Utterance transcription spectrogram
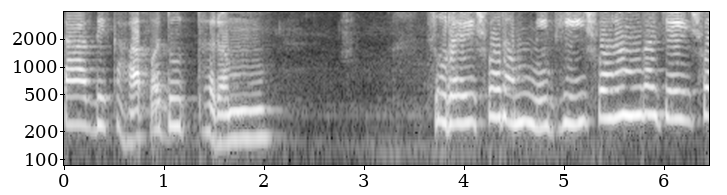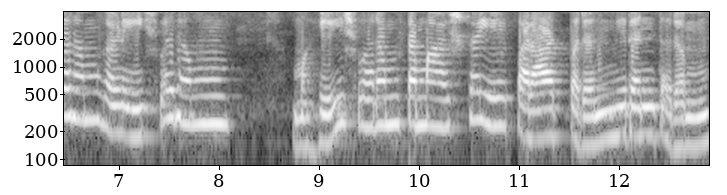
तार्दिकापदुद्धरम् सुरेश्वरं निधीश्वरं गजेश्वरं गणेश्वरं। महेश्वरं तमाश्रये परात्परं निरन्तरं।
